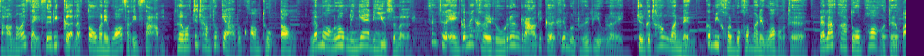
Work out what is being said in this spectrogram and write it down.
สาวน้อยใส่ซื่อที่เกิดและโตมาในวอล์ก33 เธอมักจะทำทุกอย่างเพื่อความถูกต้อง และมองโลกในแง่ดีอยู่เสมอ ซึ่งเธอเองก็ไม่เคยรู้เรื่องราวที่เกิดขึ้นบนพื้นผิวเลย จนกระทั่งวันหนึ่งก็มีคนบุกเข้ามาในวอลของเธอ และลักพาตัวพ่อของเธอไป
